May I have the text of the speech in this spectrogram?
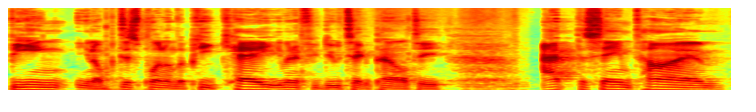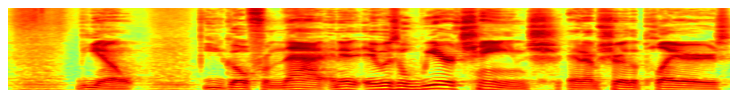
being, you know, disciplined on the PK, even if you do take a penalty. At the same time, you know, you go from that. And it, it was a weird change. And i'm sure the players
